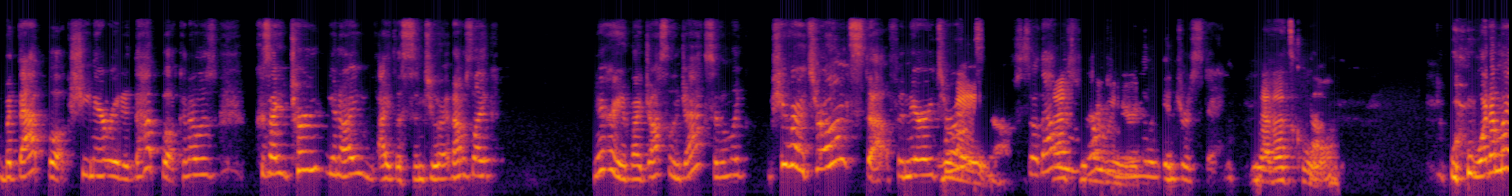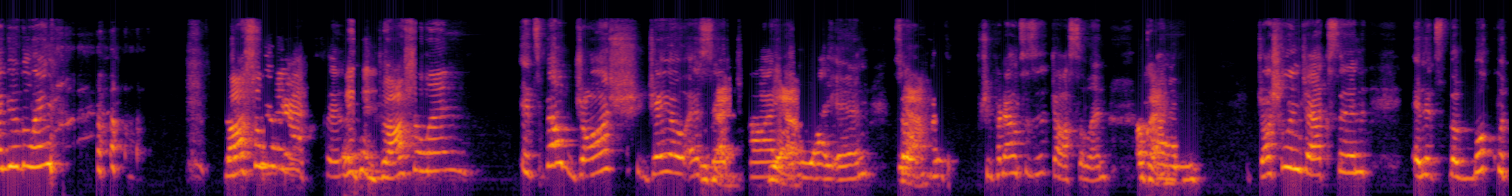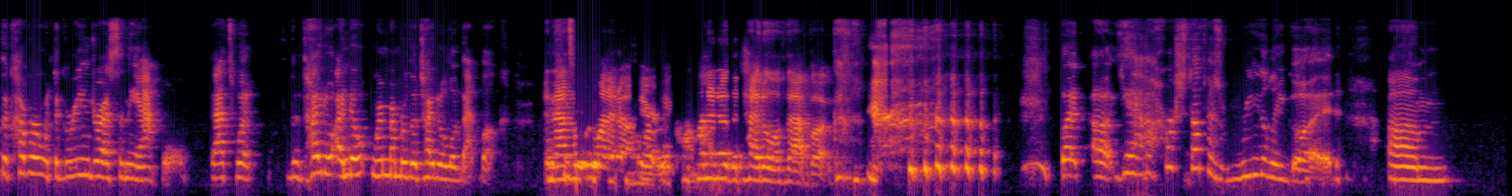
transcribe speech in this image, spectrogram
but that book she narrated that book, and I was because I turned you know I I listened to it and I was like narrated by Joshilyn Jackson. I'm like she writes her own stuff and narrates her Right. own stuff. So that That's was, that was really interesting. Yeah, that's cool. what am I googling? Jocelyn, Jackson. is it Jocelyn? It's spelled Josh, J O S H I L Y N. So Yeah. she pronounces it Jocelyn. Okay. Um, Joshilyn Jackson, and it's the book with the cover with the green dress and the apple. That's what the title. I don't remember the title of that book. and that's what we want to know. We want to know the title of that book. but uh, yeah, her stuff is really good. Um,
